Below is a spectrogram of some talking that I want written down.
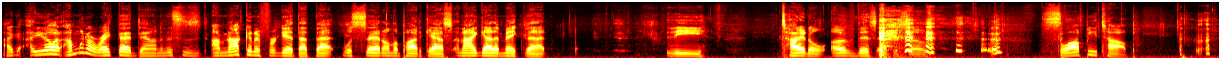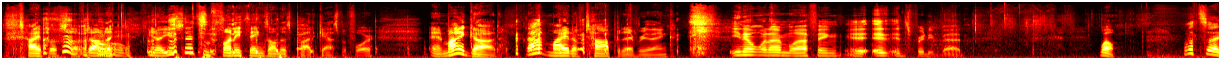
I, you know what? I'm gonna write that down, and this is. I'm not gonna forget that that was said on the podcast, and I gotta make that the title of this episode. Sloppy top type of stuff. Dominic, you know, you said some funny things on this podcast before, and my God, that might have topped everything. You know when I'm laughing, it, it, it's pretty bad. Well, let's uh,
